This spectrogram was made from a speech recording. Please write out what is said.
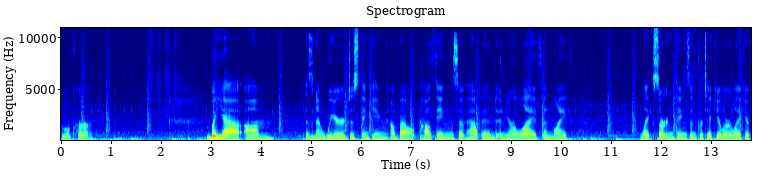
to occur? But yeah, um isn't it weird just thinking about how things have happened in your life and like like certain things in particular like if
